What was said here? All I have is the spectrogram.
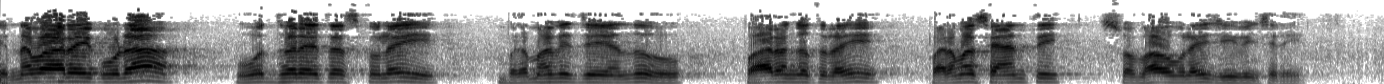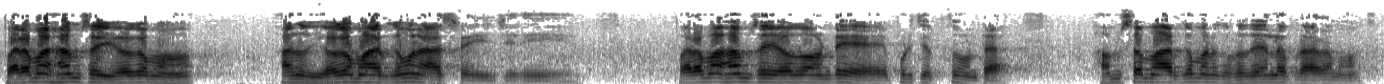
చిన్నవారై కూడా ఊర్ధ్వరేతస్కులై బ్రహ్మ విద్యయందు పారంగతులై పరమశాంతి స్వభావులై జీవించిరి. పరమహంస యోగము అను యోగ మార్గమును ఆశ్రయించింది. పరమహంస యోగం అంటే ఎప్పుడు చెప్తూ ఉంటా హంస మార్గం మనకు హృదయంలో ప్రారంభమవుతుంది.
